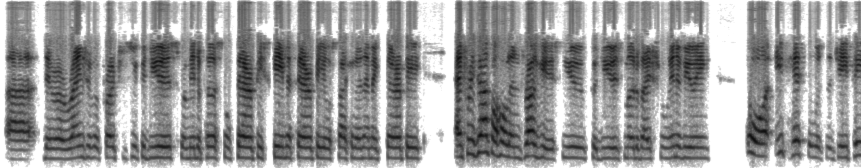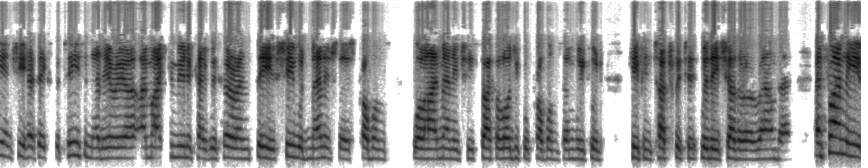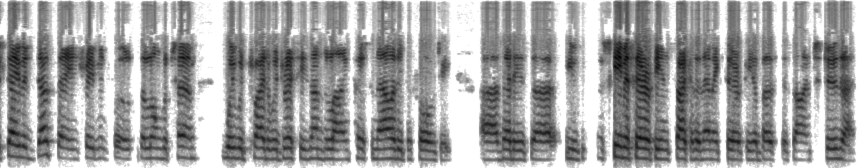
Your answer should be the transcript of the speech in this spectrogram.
uh, there are a range of approaches you could use from interpersonal therapy, schema therapy, or psychodynamic therapy. And for alcohol and drug use, you could use motivational interviewing. Or if Hester was the GP and she has expertise in that area, I might communicate with her and see if she would manage those problems while I manage his psychological problems and we could keep in touch with, it, with each other around that. And finally, if David does stay in treatment for the longer term, we would try to address his underlying personality pathology. Uh, that is, uh, you, schema therapy and psychodynamic therapy are both designed to do that.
